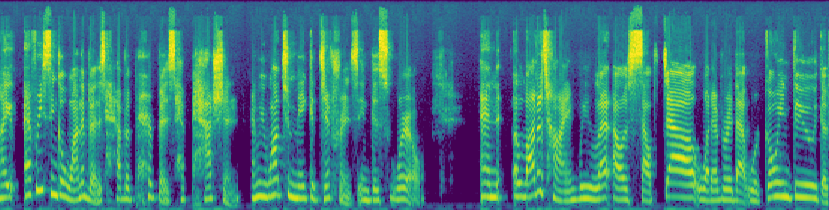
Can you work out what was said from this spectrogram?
I, every single one of us have a purpose, have passion, and we want to make a difference in this world. And a lot of time we let our self doubt, whatever that we're going through, the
